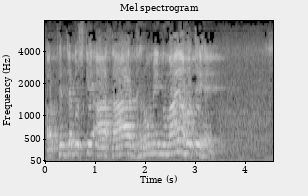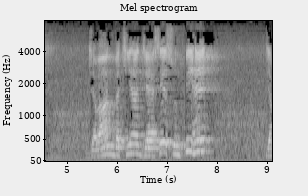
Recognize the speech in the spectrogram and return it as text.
اور پھر جب اس کے آثار گھروں میں نمایاں ہوتے ہیں جوان بچیاں جیسے سنتی ہیں، جب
